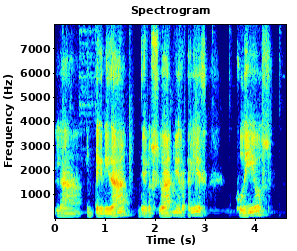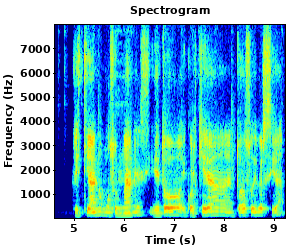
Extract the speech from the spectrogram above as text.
la integridad de los ciudadanos israelíes, judíos, cristianos, musulmanes y de todo y cualquiera en toda su diversidad.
